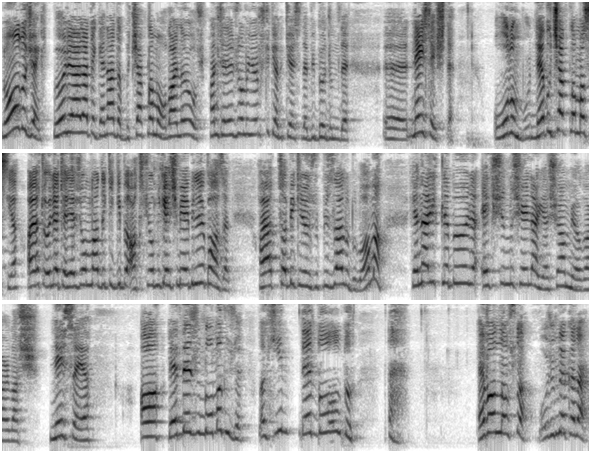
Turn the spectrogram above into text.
Ne oldu Cenk? Böyle yerlerde genelde bıçaklama olayları olur. Hani televizyonda görmüştük ya bir keresinde bir bölümde. Ee, neyse işte. Oğlum bu ne bıçaklaması ya? Hayat öyle televizyonlardaki gibi aksiyonlu geçmeyebilir bazen. Hayat tabii ki de sürprizlerle dolu ama genellikle böyle actionlı şeyler yaşanmıyor kardeş. Neyse ya. Aa ben benzin dolmak üzere. Bakayım ne doldu. Ah. Eyvallah usta. Borcum ne kadar?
